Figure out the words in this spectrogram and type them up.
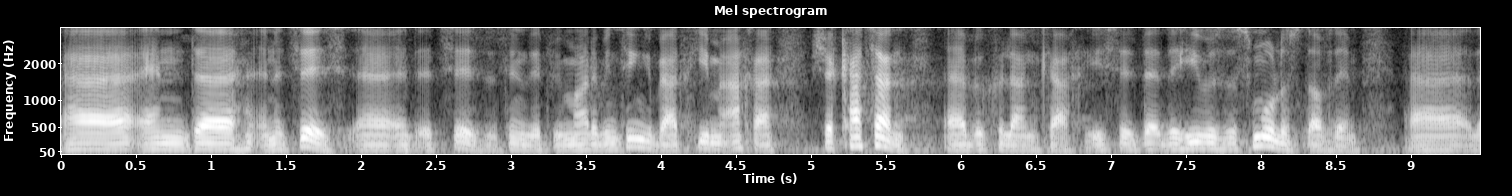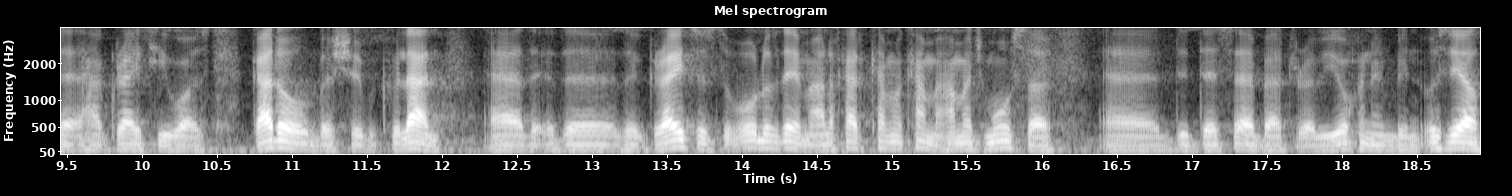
uh, and uh, and it says uh, it says the thing that we might have been thinking about. Uh, He said that he was the smallest of them. Uh, that how great he was. Gadol b'shebekulan, uh, the, the greatest of all of them. Kama. How much more so did they say about Rabbi Yochanan ben Uziel?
